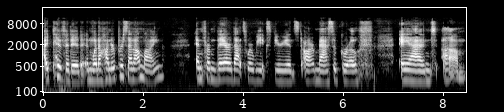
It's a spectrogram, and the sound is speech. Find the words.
I pivoted and went 100% online. And from there, that's where we experienced our massive growth and um,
